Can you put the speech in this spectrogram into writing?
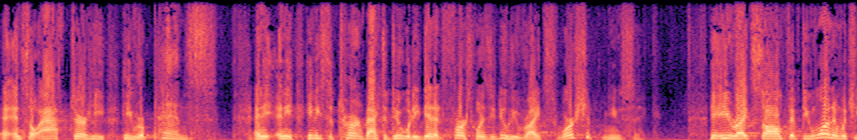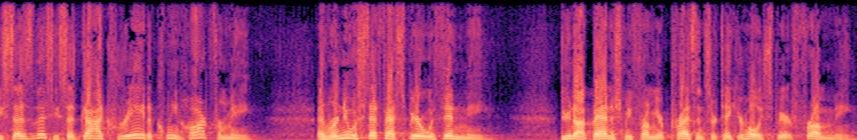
And, and so after he, he repents and, he, and he, he needs to turn back to do what he did at first, what does he do? He writes worship music. He, he writes Psalm 51 in which he says this He says, God, create a clean heart for me and renew a steadfast spirit within me. Do not banish me from your presence or take your Holy Spirit from me.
